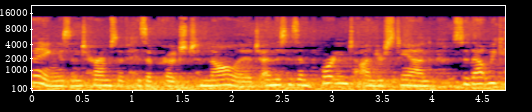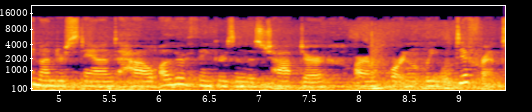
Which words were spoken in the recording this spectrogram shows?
things in terms of his approach to knowledge, and this is important to understand so that we can understand how other thinkers in this chapter are importantly different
